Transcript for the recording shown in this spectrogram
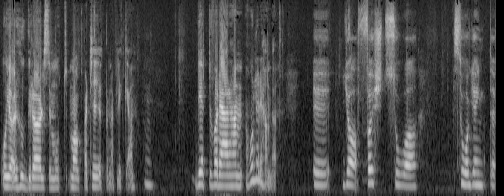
Och gör huggrörelse mot magpartiet på den här flickan. Mm. Vet du vad det är han håller i handen? Eh, ja, först så såg jag inte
